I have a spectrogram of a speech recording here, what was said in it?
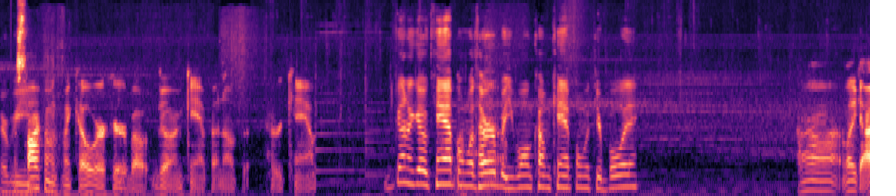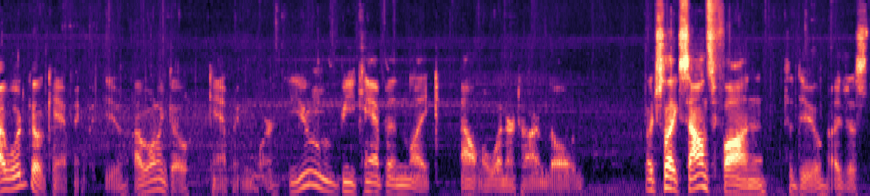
I was talking with my coworker about going camping up at her camp. You're gonna go camping with her, but you won't come camping with your boy? Uh, like I would go camping with you. I want to go camping more. You be camping like out in the wintertime, dog. Which like sounds fun to do. I just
